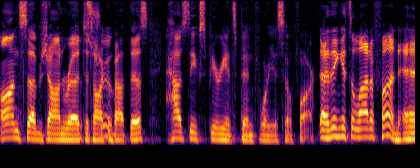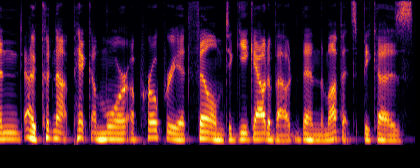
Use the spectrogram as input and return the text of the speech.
on Subgenre to talk true. about this. How's the experience been for you so far? I think it's a lot of fun, and I could not pick a more appropriate film to geek out about than The Muppets because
